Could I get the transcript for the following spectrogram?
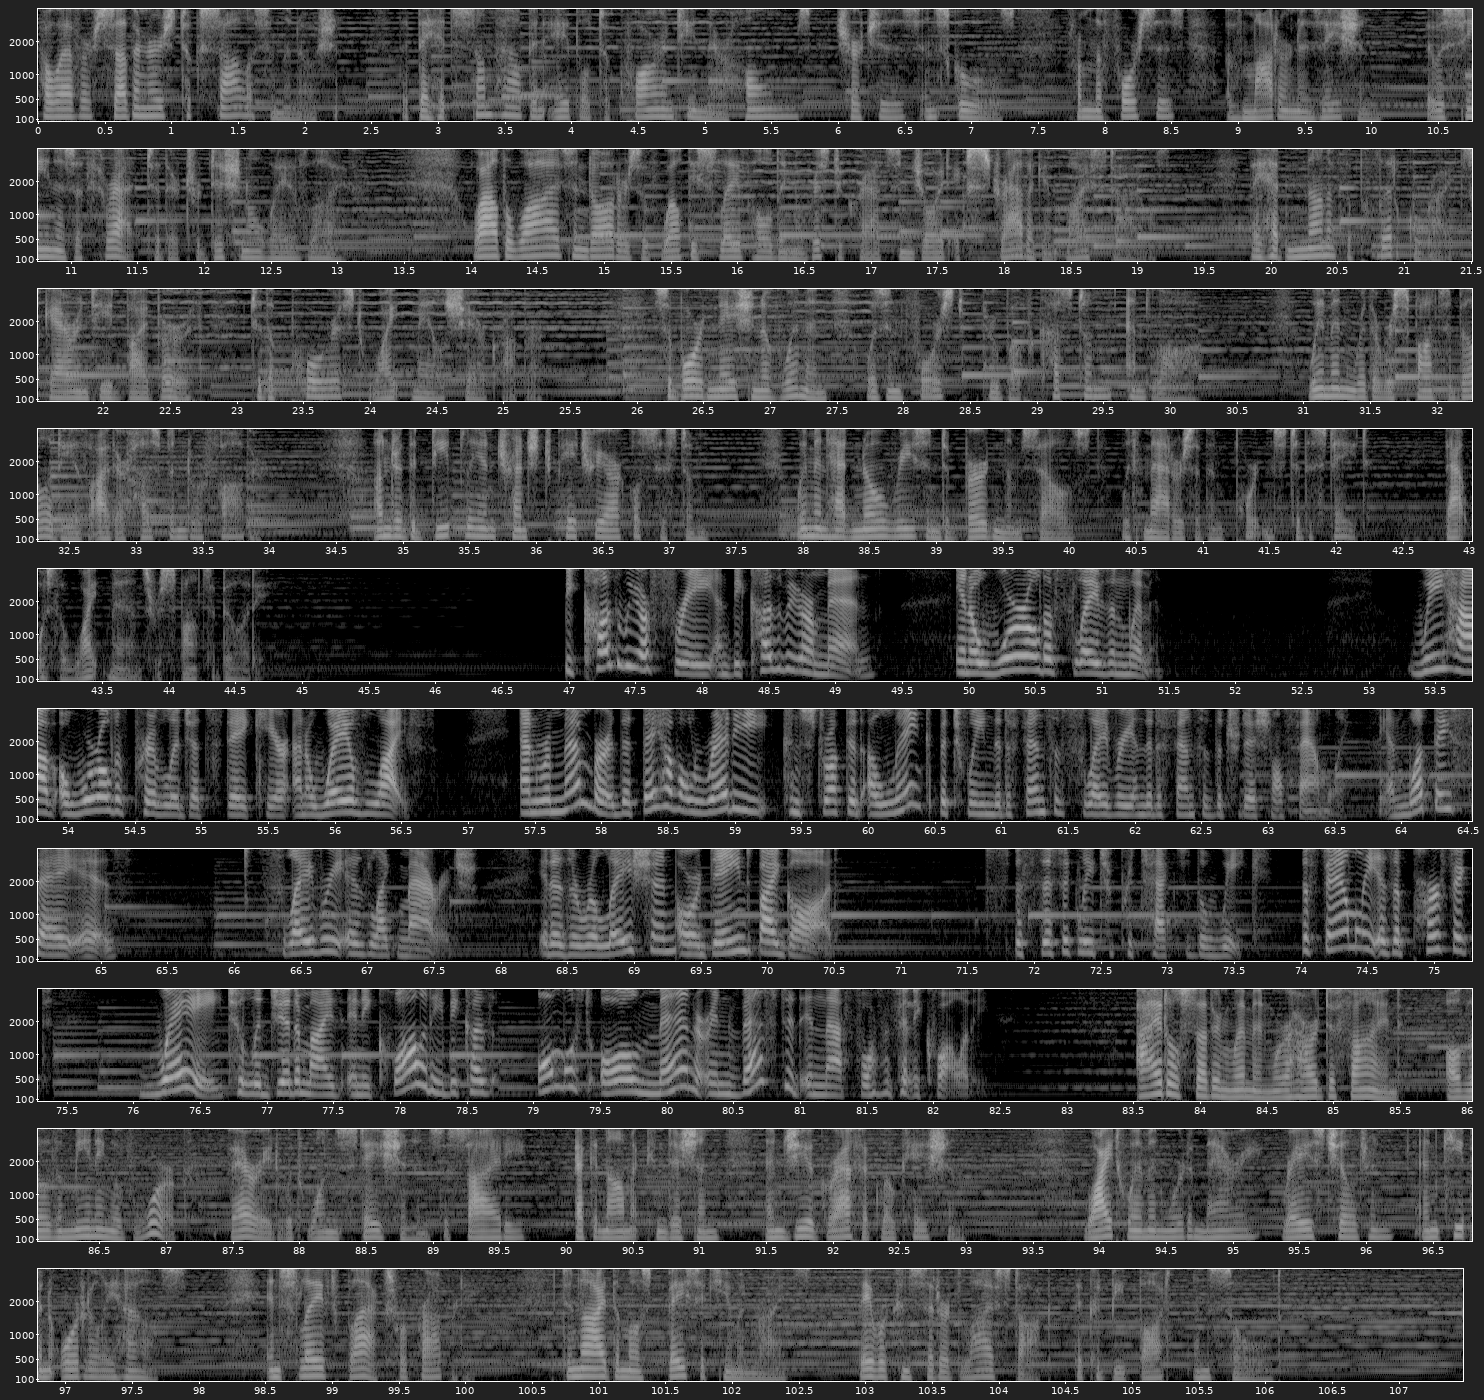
However, Southerners took solace in the notion that they had somehow been able to quarantine their homes, churches, and schools from the forces of modernization that was seen as a threat to their traditional way of life. While the wives and daughters of wealthy slaveholding aristocrats enjoyed extravagant lifestyles, they had none of the political rights guaranteed by birth to the poorest white male sharecropper. Subordination of women was enforced through both custom and law. Women were the responsibility of either husband or father. Under the deeply entrenched patriarchal system, women had no reason to burden themselves with matters of importance to the state. That was the white man's responsibility. Because we are free and because we are men in a world of slaves and women, we have a world of privilege at stake here and a way of life. And remember that they have already constructed a link between the defense of slavery and the defense of the traditional family. And what they say is Slavery is like marriage. It is a relation ordained by God specifically to protect the weak. The family is a perfect way to legitimize inequality because almost all men are invested in that form of inequality. Idle Southern women were hard to find, although the meaning of work varied with one's station in society, economic condition, and geographic location. White women were to marry, raise children, and keep an orderly house. Enslaved blacks were property. Denied the most basic human rights, they were considered livestock that could be bought and sold.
